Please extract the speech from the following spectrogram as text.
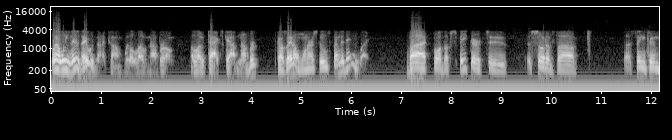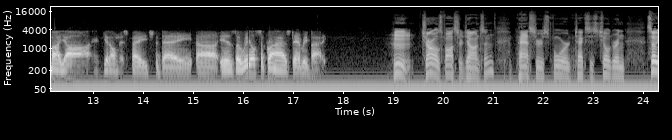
well, we knew they were going to come with a low number on a low tax cap number because they don't want our schools funded anyway. But for the speaker to sort of uh, uh, sing kumbaya and get on this page today uh, is a real surprise to everybody. Hmm. Charles Foster Johnson, pastors for Texas children. So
